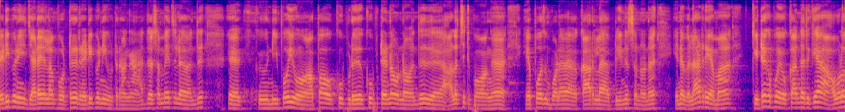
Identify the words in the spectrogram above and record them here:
ரெடி பண்ணி ஜடையெல்லாம் போட்டு ரெடி பண்ணி விட்டுறாங்க. அந்த சமயத்தில் வந்து நீ போய் உன் அப்பாவை கூப்பிடு கூப்பிட்டேன்னா உன்னை வந்து அழைச்சிட்டு போவாங்க. எப்போதும் போல் காரில் அப்படின்னு சொன்னோன்னே என்ன விளாட்றியாம்மா கிட்டக்க போய் உட்காந்ததுக்கே அவ்வளோ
